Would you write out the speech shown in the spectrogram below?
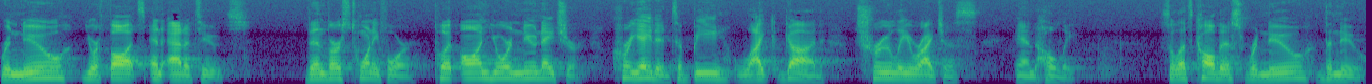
Renew your thoughts and attitudes. Then, verse 24, put on your new nature, created to be like God, truly righteous and holy. So let's call this renew the new.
